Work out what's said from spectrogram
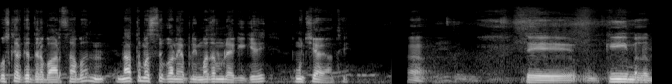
ਉਸ ਕਰਕੇ ਦਰਬਾਰ ਸਾਹਿਬ ਨਤਮਸਤਕ ਵਾਲੇ ਆਪਣੀ ਮਦਦ ਨੂੰ ਲੈ ਕੇ ਗਏ, ਪਹੁੰਚਿਆ ਆ ਉੱਥੇ ਹਾਂ। ਤੇ ਕੀ ਮਤਲਬ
